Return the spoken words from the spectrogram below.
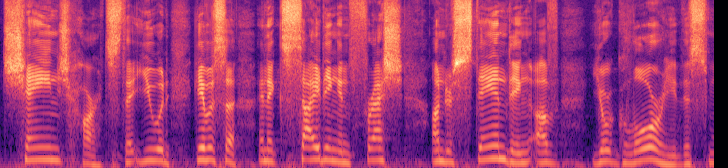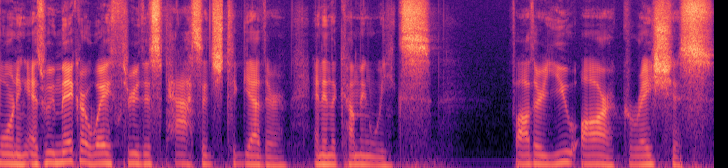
change hearts, that you would give us a, an exciting and fresh understanding of your glory this morning as we make our way through this passage together and in the coming weeks. Father, you are gracious,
